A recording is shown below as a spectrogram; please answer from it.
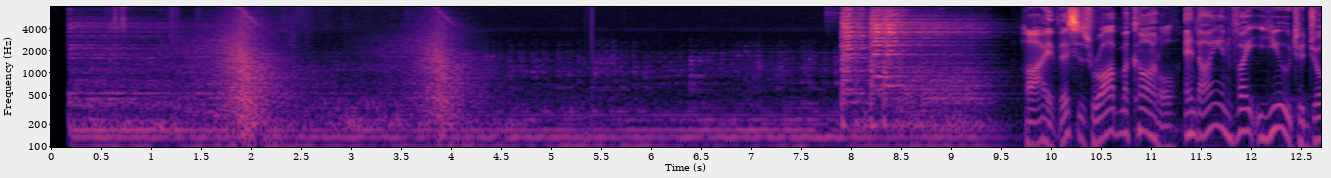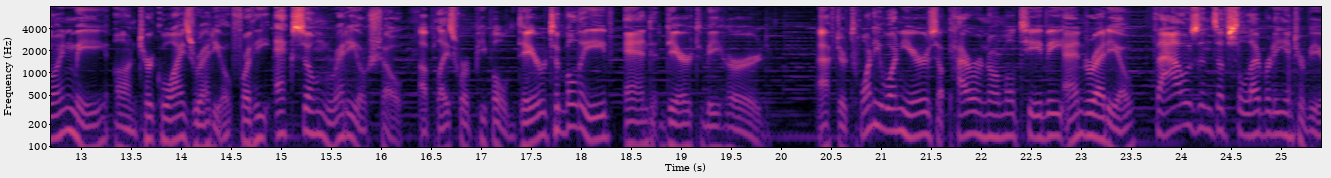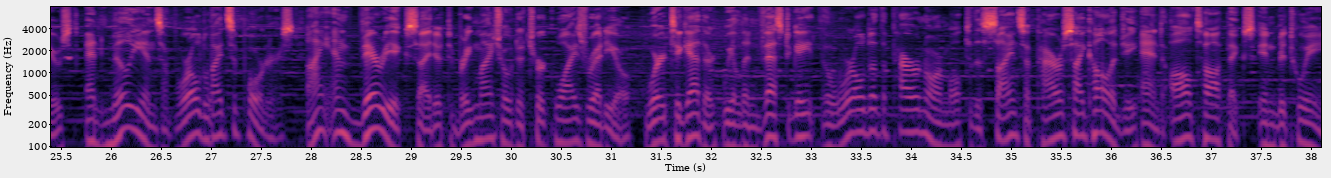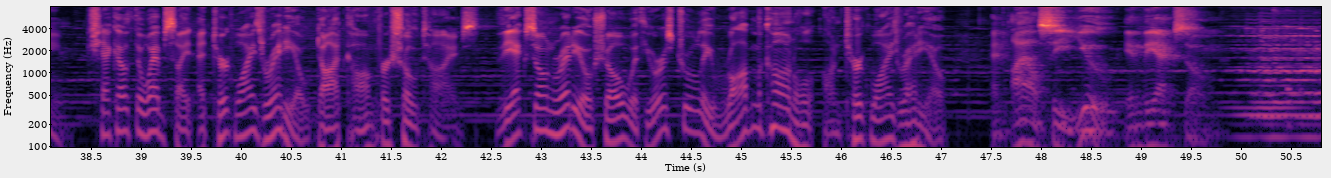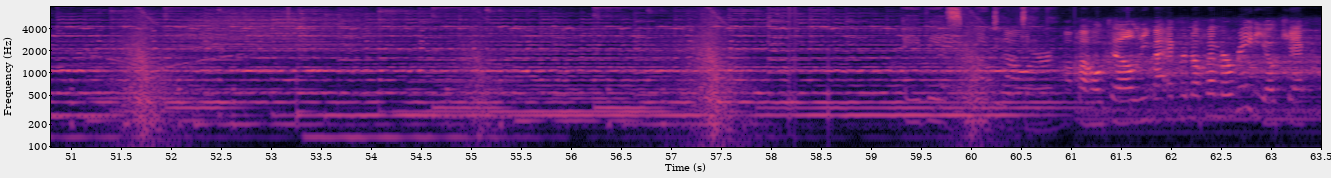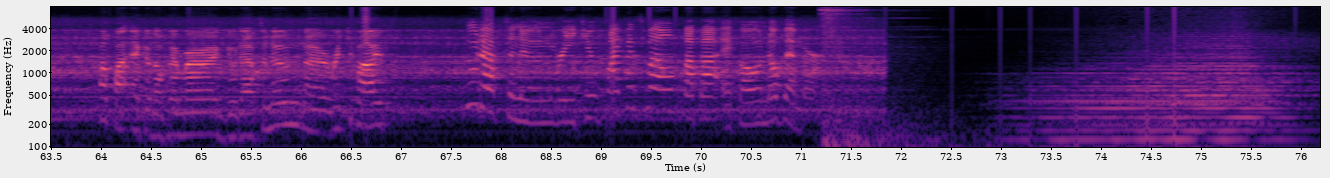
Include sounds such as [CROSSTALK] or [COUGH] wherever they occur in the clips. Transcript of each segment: Hi, this is Rob McConnell, and I invite you to join me on Turquoise Radio for the X Zone Radio Show, a place where people dare to believe and dare to be heard. After 21 years of paranormal TV and radio, thousands of celebrity interviews, and millions of worldwide supporters, I am very excited to bring my show to Turquoise Radio, where together we'll investigate the world of the paranormal to the science of parapsychology and all topics in between check out the website at turquoiseradio.com for showtimes. The X Zone Radio Show with yours truly, Rob McConnell, on Turquoise Radio. And I'll see you in the X Zone. Papa Hotel Lima Echo November radio check. Papa Echo November, good afternoon, uh, Richie 5. Good afternoon, you 5 as well, Papa Echo November.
